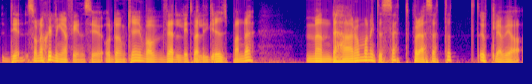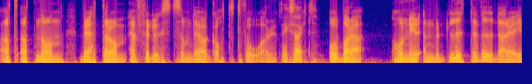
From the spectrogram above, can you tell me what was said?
det, sådana skildringar finns ju och de kan ju vara väldigt, väldigt gripande. Men det här har man inte sett på det här sättet, upplever jag, att, att någon berättar om en förlust som det har gått två år Exakt. och bara hon är ändå lite vidare i Ja.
